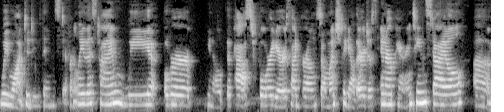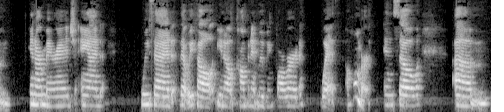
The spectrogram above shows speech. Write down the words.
we want to do things differently this time. We, over, you know, the past four years had grown so much together just in our parenting style, um, in our marriage. And we said that we felt, you know, confident moving forward with a home birth. And so, um,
